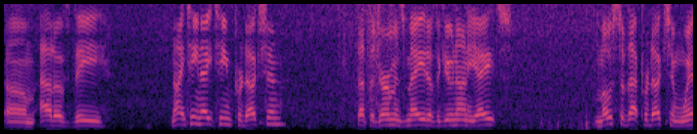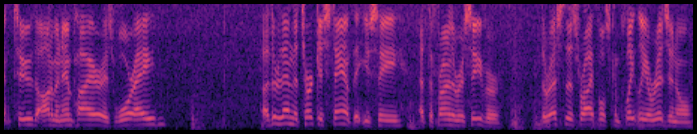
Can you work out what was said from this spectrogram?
Um, out of the 1918 production that the Germans made of the Gew 98s, most of that production went to the Ottoman Empire as war aid. Other than the Turkish stamp that you see at the front of the receiver, the rest of this rifle is completely original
